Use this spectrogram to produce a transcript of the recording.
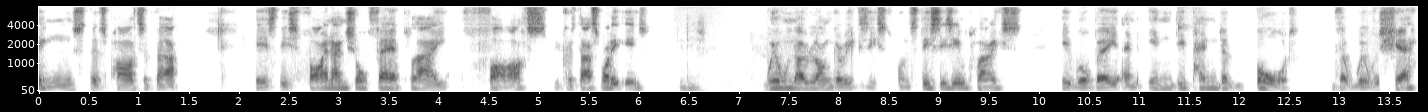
things that's part of that is this financial fair play farce, because that's what it is, It is. will no longer exist. Once this is in place, it will be an independent board that will check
